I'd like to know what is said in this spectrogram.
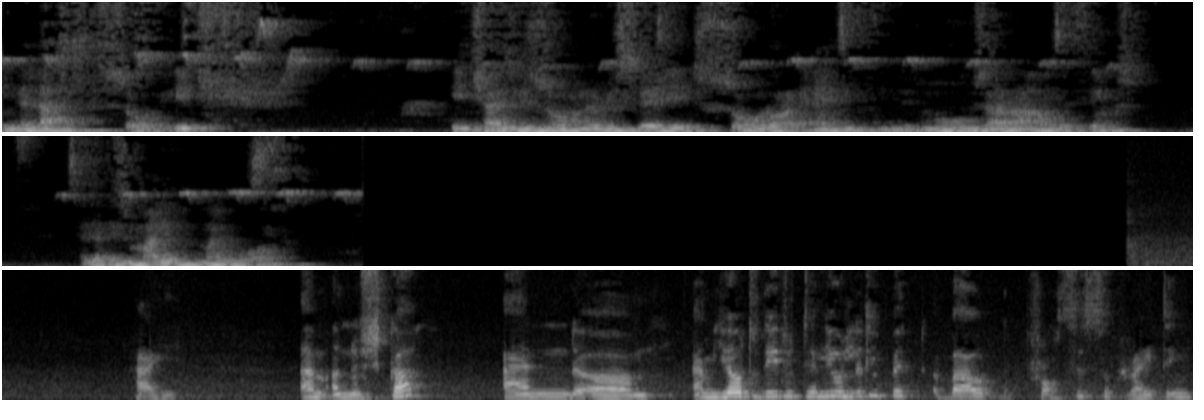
in the life. So each each has his own, we say, soul or entity that moves around the things, and that is my my work. Hi, I'm Anushka, and um, I'm here today to tell you a little bit about the process of writing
